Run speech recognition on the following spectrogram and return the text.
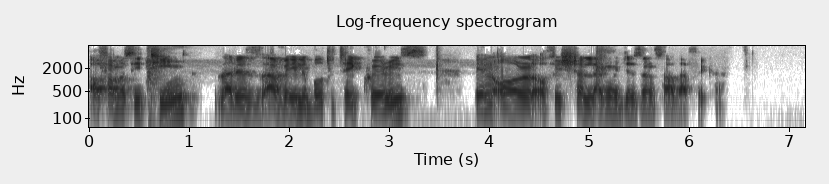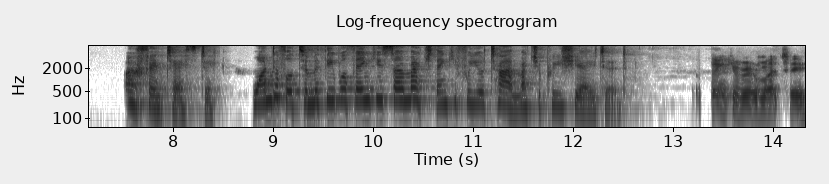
our pharmacy team that is available to take queries in all official languages in South Africa. Oh, fantastic. Wonderful, Timothy. Well, thank you so much. Thank you for your time. Much appreciated. Thank you very much. Eh?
